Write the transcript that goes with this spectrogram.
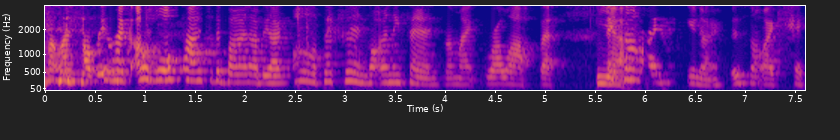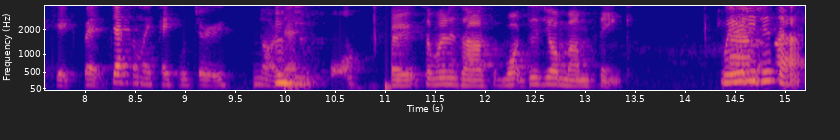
But like, I'll be like, I'll walk past the bar and I'll be like, oh, Beck Venn got OnlyFans. And I'm like, grow up. But it's not like, you know, it's not like hectic, but definitely people do notice Mm-hmm. More. So someone has asked, "What does your mum think?" We already Um, did that.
